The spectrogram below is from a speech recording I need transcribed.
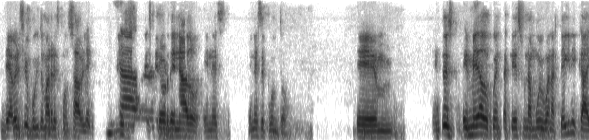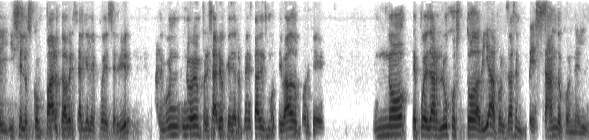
de haber sido un poquito más responsable, de ser ordenado en, es, en ese punto. Eh, Entonces, me he dado cuenta que es una muy buena técnica y, se los comparto a ver si a alguien le puede servir. Algún nuevo empresario que de repente está desmotivado porque no te puedes dar lujos todavía porque estás empezando con el,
